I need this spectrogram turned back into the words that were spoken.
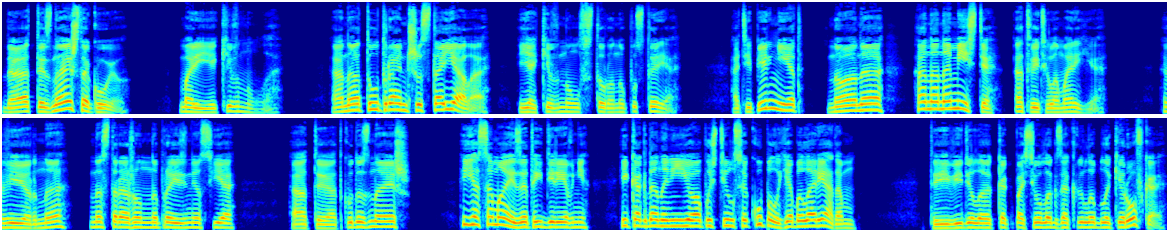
«Да, ты знаешь такую?» Мария кивнула. «Она тут раньше стояла», — я кивнул в сторону пустыря. «А теперь нет, но она... она на месте», — ответила Мария. «Верно», — настороженно произнес я. «А ты откуда знаешь?» «Я сама из этой деревни, и когда на нее опустился купол, я была рядом». «Ты видела, как поселок закрыла блокировка?»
